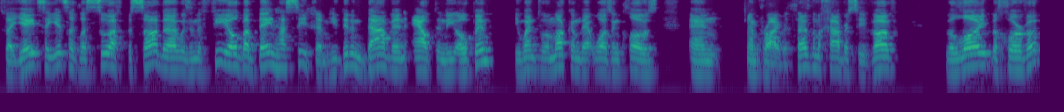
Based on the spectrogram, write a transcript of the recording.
So Yetze Yitzchak Lasuach Besada was in the field, but Bein Hasichim. He didn't daven out in the open he went to a makam that was enclosed and and private. Says the Mechaber Sivav, Veloy bechorva,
